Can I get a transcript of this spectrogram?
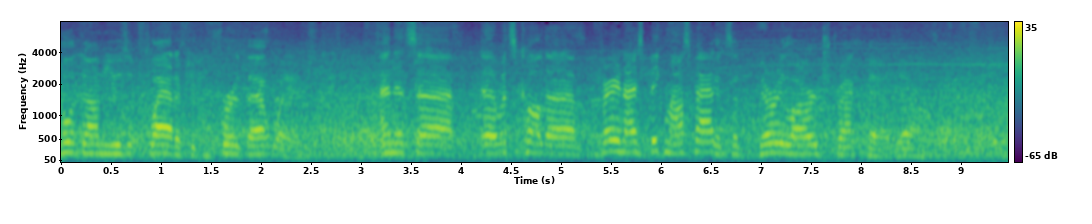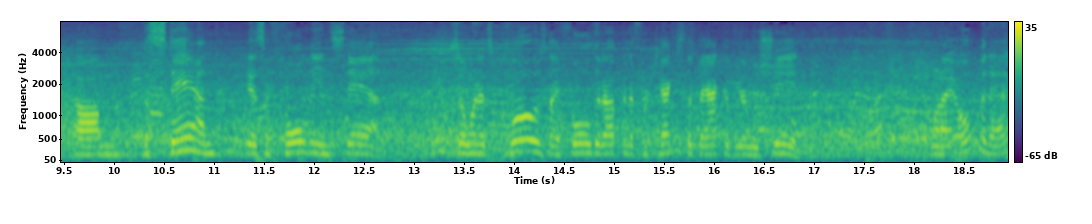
pull it down and use it flat if you prefer it that way. And it's uh, uh what's it called? A very nice big mouse pad. It's a very large trackpad, yeah. Um, the stand is a folding stand. So when it's closed, I fold it up and it protects the back of your machine. When I open it,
